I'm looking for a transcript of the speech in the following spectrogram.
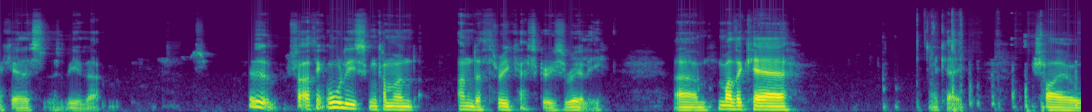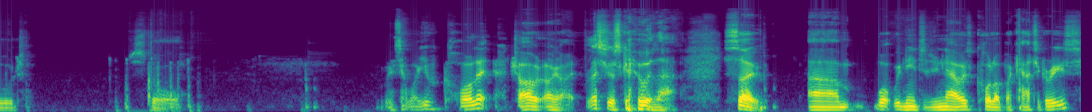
okay, let's, let's leave that. So I think all these can come on, under three categories, really. Um, Mothercare. Okay. Child store. Is that what you call it? Child. All right. Let's just go with that. So, um, what we need to do now is call up our categories.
